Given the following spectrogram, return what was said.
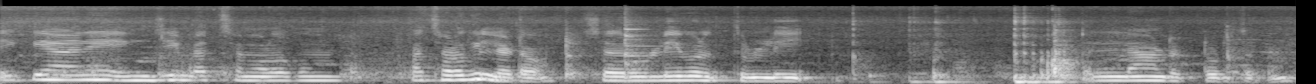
അതിക്ക് ഞാൻ ഇഞ്ചിയും പച്ചമുളകും പച്ചമുളകില്ല കേട്ടോ ചെറുള്ളി വെളുത്തുള്ളി എല്ലാം ഇട്ട് കൊടുത്തിട്ടുണ്ട്.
